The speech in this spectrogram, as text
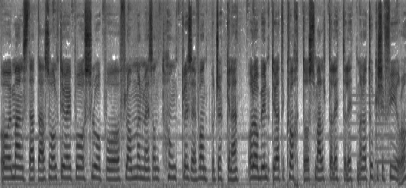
Og imens dette så holdt jo jeg på å slå på flammen med et sånt håndkle som jeg fant på kjøkkenet. Og da begynte jo etter hvert å smelte litt og litt, men det tok ikke fyr, da.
